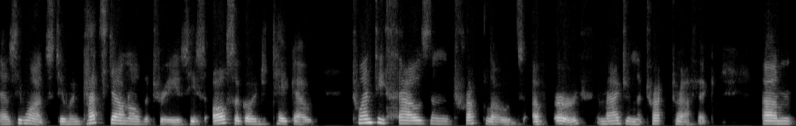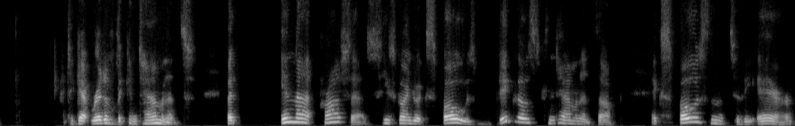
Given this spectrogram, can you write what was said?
as he wants to and cuts down all the trees, he's also going to take out 20,000 truckloads of earth. Imagine the truck traffic um, to get rid of the contaminants. But in that process, he's going to expose, dig those contaminants up, expose them to the air.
